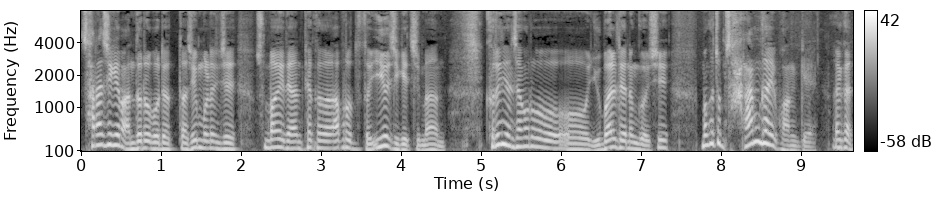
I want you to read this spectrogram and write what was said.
사라지게 만들어 버렸다. 지금 물론 이제 순방에 대한 평가가 앞으로도 더 이어지겠지만 그런 현상으로 어, 유발되는 것이 뭔가 좀 사람과의 관계. 그러니까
